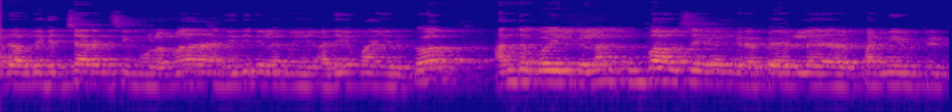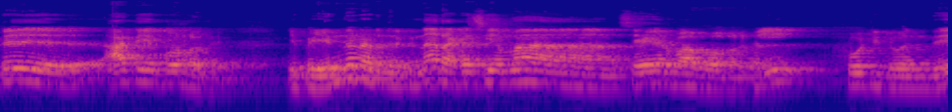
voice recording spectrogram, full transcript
அதாவது ஹெச்ஆர்என்சி மூலமாக நிதி நிலைமை அதிகமாக இருக்கோ அந்த கோயிலுக்கெல்லாம் கும்பாபிஷேகங்கிற பேரில் பண்ணி விட்டுட்டு ஆட்டையை போடுறது. இப்போ என்ன நடந்திருக்குன்னா ரகசியமாக சேகர் பாபு அவர்கள் கூட்டிட்டு வந்து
